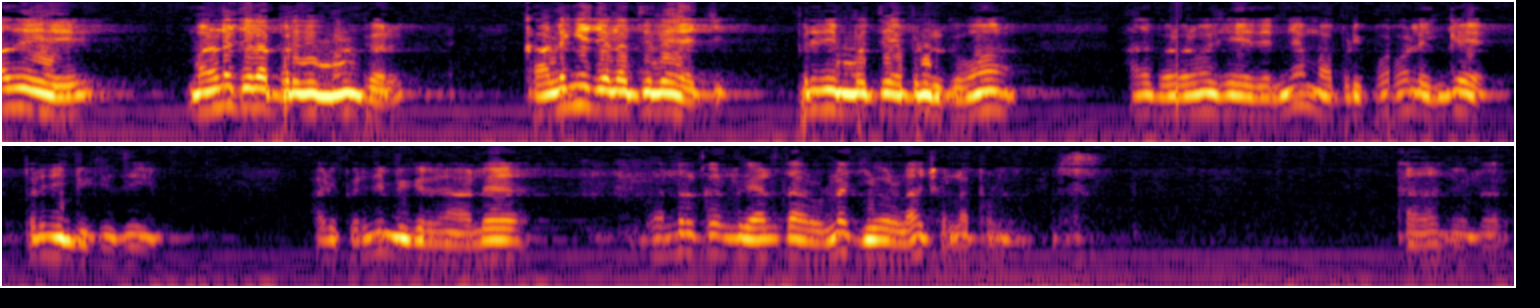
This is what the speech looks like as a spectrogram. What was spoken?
அது மரணஜல பிரதிபம் பேரு கலைஞ ஜலத்திலே பிரதிபிம்பத்தை எப்படி இருக்குமோ அது பிரம்ம செய்தன்யம் அப்படி போல இங்கே பிரதிபிக்குது. அப்படி பிரதிபிக்கிறதுனால வல்லற்கல் ஏற்றார் உள்ள ஜீவர்களாக சொல்லப்படுது. அதான் சொல்றார்.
